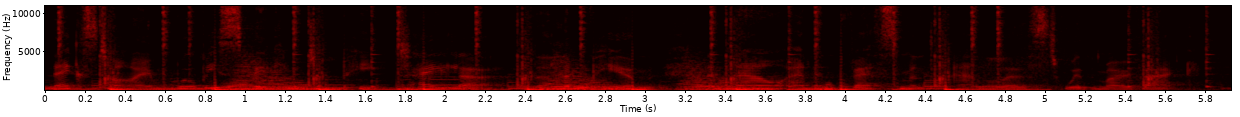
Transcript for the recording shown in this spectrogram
Next time, we'll be speaking to Pete Taylor, an Olympian and now an investment analyst with Movac.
